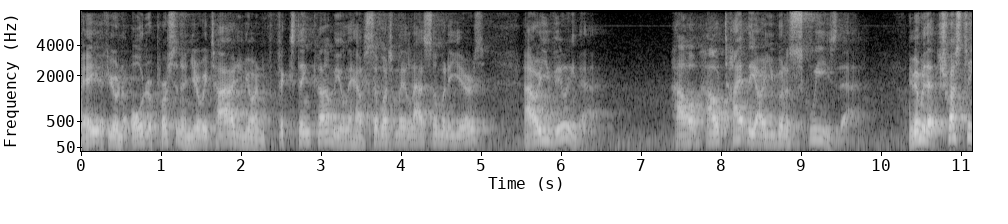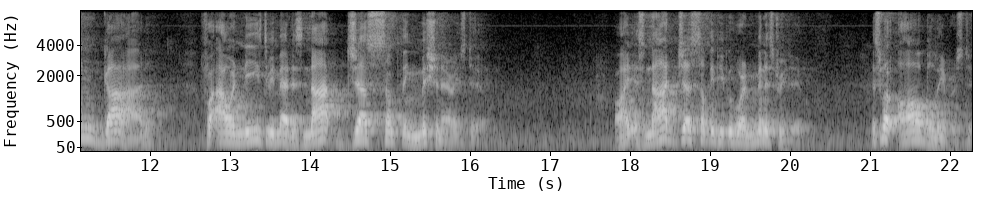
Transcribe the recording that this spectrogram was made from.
hey, if you're an older person and you're retired and you're on fixed income, you only have so much money to last so many years, how are you viewing that? How, how tightly are you going to squeeze that? Remember that trusting God for our needs to be met is not just something missionaries do. All right? It's not just something people who are in ministry do. It's what all believers do.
